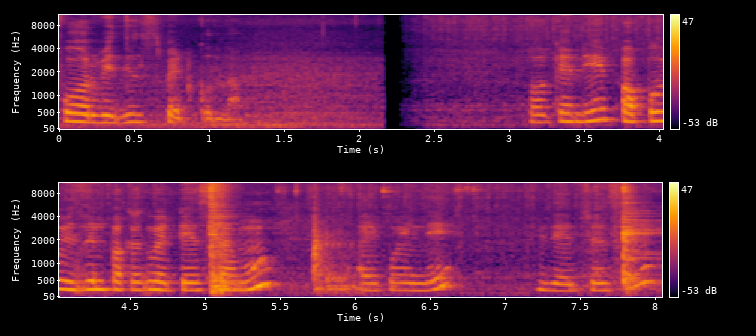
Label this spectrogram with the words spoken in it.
ఫోర్ విజిల్స్ పెట్టుకుందాం. ఓకే అండి. పప్పు విజిల్ పక్కకు పెట్టేస్తాము. అయిపోయింది. ఇది వచ్చేసి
